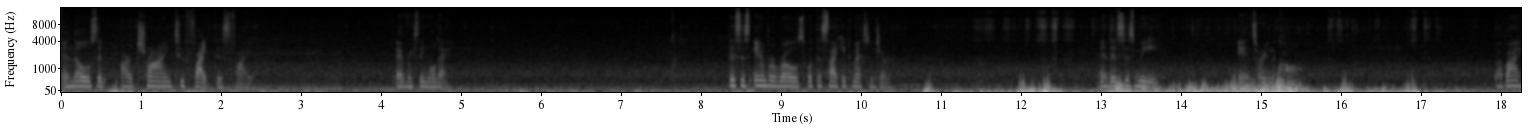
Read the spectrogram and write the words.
in those that are trying to fight this fight every single day. This is Amber Rose with the Psychic Messenger. And this is me answering the call. Bye bye.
